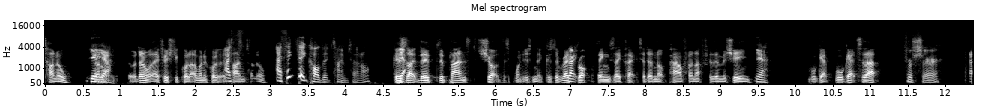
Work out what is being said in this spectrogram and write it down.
tunnel. Yeah, I yeah. know- I don't know what they officially call it. I'm going to call it the I th- time tunnel I think they called it time tunnel. Because Yeah. like the the plan's shot at this point, isn't it? Because the red Right. rock things they collected are not powerful enough for the machine. Yeah. We'll get we'll get to that. For sure.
